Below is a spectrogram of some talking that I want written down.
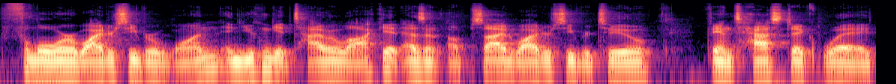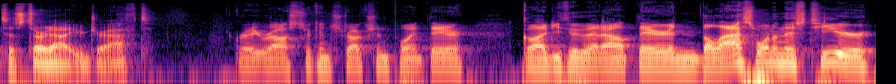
floor wide receiver one, and you can get Tyler Lockett as an upside wide receiver two, fantastic way to start out your draft. Great roster construction point there. Glad you threw that out there. And the last one in this tier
